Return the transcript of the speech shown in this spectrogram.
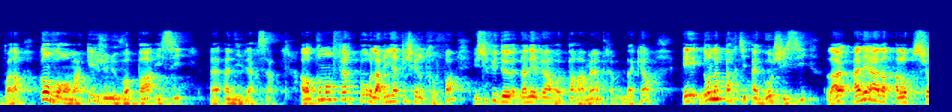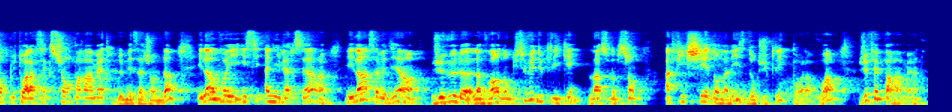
Voilà. Quand vous remarquez, je ne vois pas ici euh, anniversaire. Alors, comment faire pour la réafficher une autre fois? Il suffit d'aller vers paramètres, d'accord? Et dans la partie à gauche ici, là, allez à l'option, plutôt à la section paramètres de mes agendas. Et là, vous voyez ici anniversaire. Et là, ça veut dire, je veux la voir. Donc, il suffit de cliquer. Là, c'est l'option afficher dans la liste. Donc, je clique pour la voir. Je fais paramètres.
